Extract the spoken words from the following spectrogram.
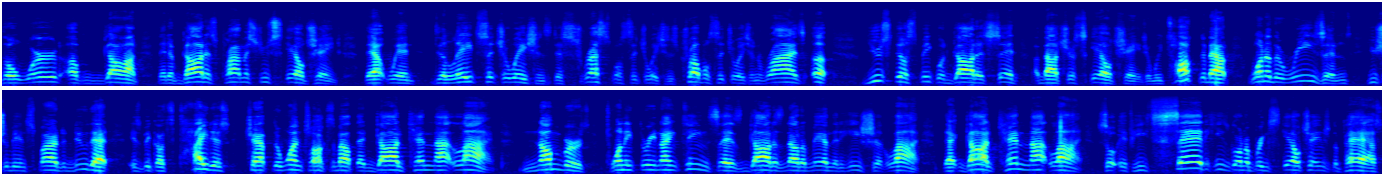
the word of God, that if God has promised you scale change, that when delayed situations, distressful situations, trouble situations rise up, you still speak what God has said about your scale change. And we talked about one of the reasons you should be inspired to do that is because Titus chapter 1 talks about that God cannot lie. Numbers 23 19 says, God is not a man that he should lie, that God cannot lie. So if he said he's going to bring scale change to pass,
